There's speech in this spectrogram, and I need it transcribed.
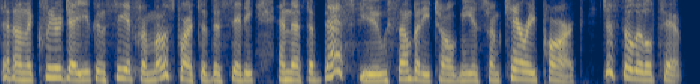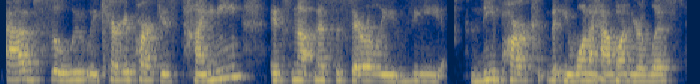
that on a clear day you can see it from most parts of the city and that the best view somebody told me is from Kerry Park just a little tip. Absolutely. Kerry Park is tiny. It's not necessarily the the park that you want to have on your list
